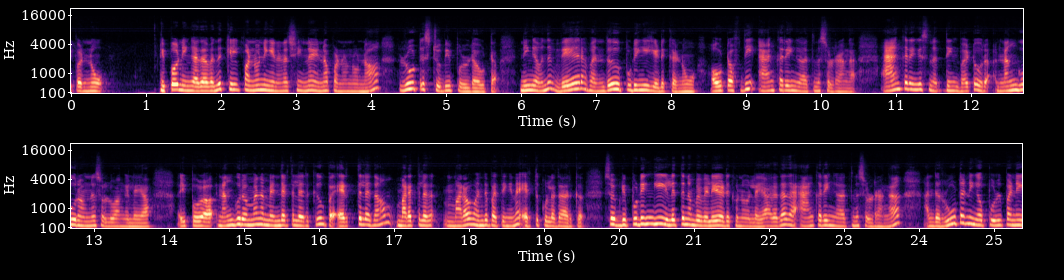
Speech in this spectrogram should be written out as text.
இப்போ நோ இப்போது நீங்கள் அதை வந்து கில் பண்ணணும் நீங்கள் நினச்சிங்கன்னா என்ன பண்ணணும்னா root is to be pulled அவுட்டா நீங்கள் வந்து வேற வந்து பிடுங்கி எடுக்கணும். அவுட் ஆஃப் தி ஆங்கரிங் அர்த்னு சொல்கிறாங்க ஆங்கரிங் இஸ் நத்திங் பட் ஒரு நங்கூரம்னு சொல்லுவாங்க இல்லையா? இப்போ நங்கூரமாக நம்ம எந்த இடத்துல இருக்குது இப்போ எர்த்தில் தான் மரத்தில் மரம் வந்து பார்த்திங்கன்னா எர்த்துக்குள்ளே தான் இருக்குது ஸோ இப்படி பிடுங்கி இழுத்து நம்ம வெளியே எடுக்கணும் இல்லையா? அதை தான் ஆங்கரிங் அர்த்னு சொல்கிறாங்க அந்த ரூட்டை நீங்கள் புல் பண்ணி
